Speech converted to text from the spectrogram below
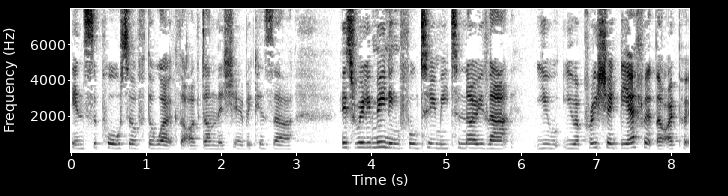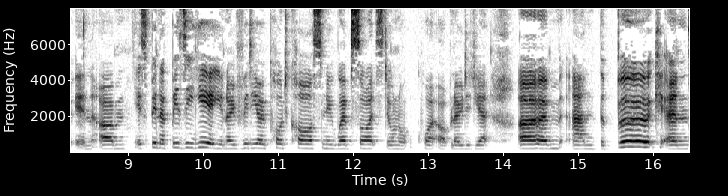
in support of the work that I've done this year because uh, it's really meaningful to me to know that you you appreciate the effort that I put in. Um, it's been a busy year, you know, video podcast, new website, still not quite uploaded yet, um, and the book and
